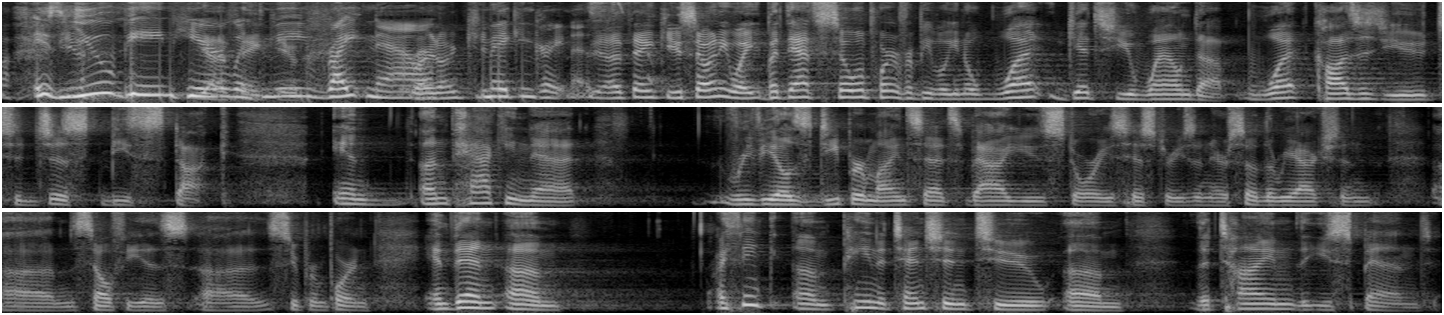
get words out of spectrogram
Is you being here Yeah, with me you. right now, Right making greatness. Yeah, thank you. So anyway, but that's so important for people. You know, what gets you wound up? What causes you to just be stuck? And unpacking that reveals deeper mindsets, values, stories, histories in there. So the reaction um, selfie is uh, super important. And then um, I think um, paying attention to um, the time that you spend,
